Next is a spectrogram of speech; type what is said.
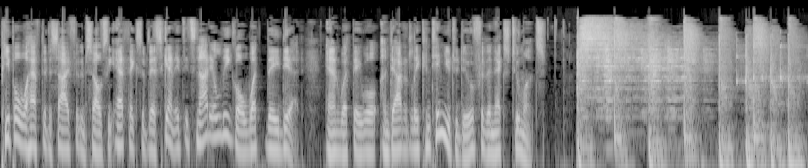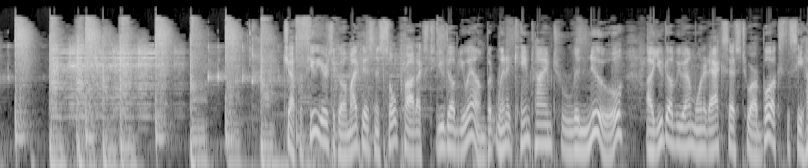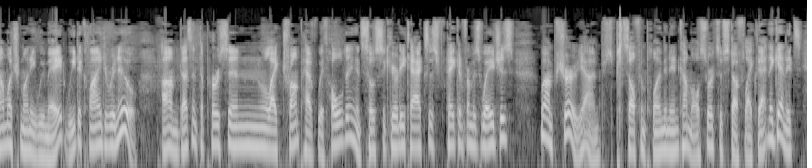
People will have to decide for themselves the ethics of this. Again, it, it's not illegal what they did and what they will undoubtedly continue to do for the next two months. Jeff, a few years ago, my business sold products to UWM, but when it came time to renew, uh, UWM wanted access to our books to see how much money we made. We declined to renew. Um, doesn't the person like Trump have withholding and Social Security taxes taken from his wages? Well, I'm sure, yeah, self-employment income, all sorts of stuff like that. And again, it's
